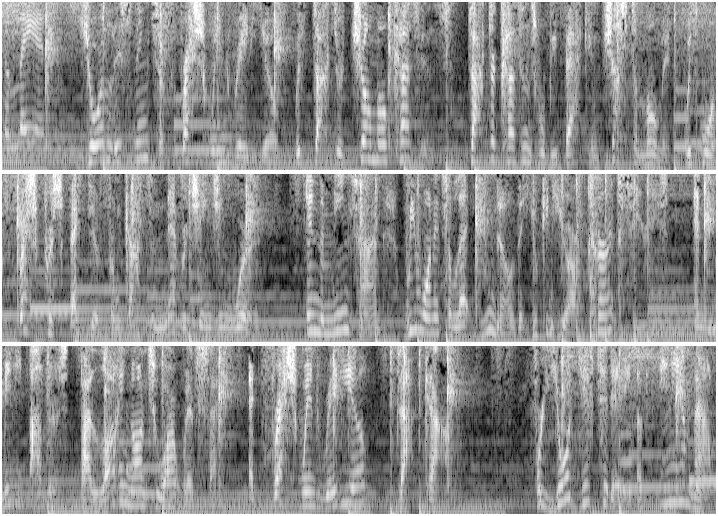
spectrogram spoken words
the land. You're listening to Fresh Wind Radio with Dr. Jomo Cousins. Dr. Cousins will be back in just a moment with more fresh perspective from God's never changing word. In the meantime, we wanted to let you know that you can hear our current series and many others by logging on to our website at freshwindradio.com. For your gift today of any amount,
